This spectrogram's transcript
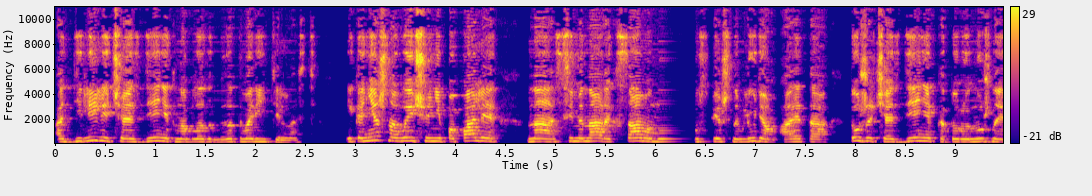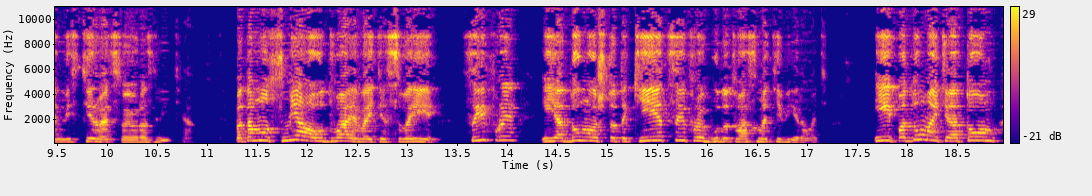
отделили часть денег на благотворительность. И, конечно, вы еще не попали на семинары к самым успешным людям, а это тоже часть денег, которую нужно инвестировать в свое развитие. Потому смело удваивайте свои цифры, и я думаю, что такие цифры будут вас мотивировать. И подумайте о том,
